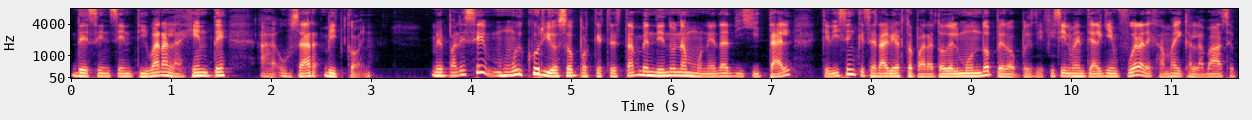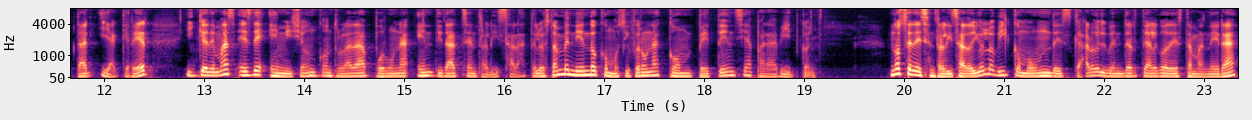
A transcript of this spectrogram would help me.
desincentivar a la gente a usar Bitcoin. Me parece muy curioso porque te están vendiendo una moneda digital que dicen que será abierto para todo el mundo, pero pues difícilmente alguien fuera de Jamaica la va a aceptar y a querer, y que además es de emisión controlada por una entidad centralizada. Te lo están vendiendo como si fuera una competencia para Bitcoin no sé descentralizado, yo lo vi como un descaro el venderte algo de esta manera,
